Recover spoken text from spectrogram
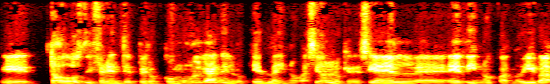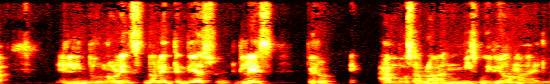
eh, todos diferentes, pero comulgan en lo que es la innovación, lo que decía él, eh, Eddie, ¿no? Cuando iba, el hindú no le, no le entendía su inglés, pero ambos hablaban un mismo idioma, el,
